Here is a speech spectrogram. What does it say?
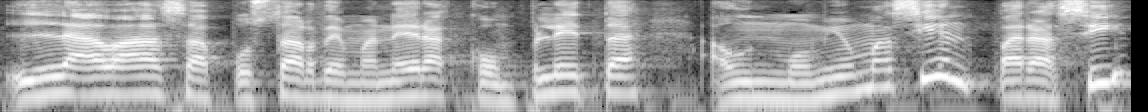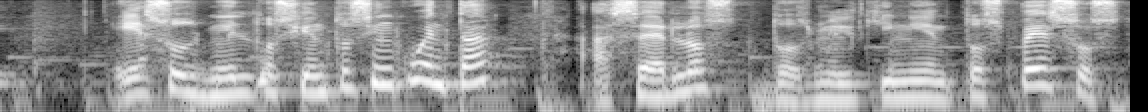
la vas a apostar de manera completa a un momio más 100 para así esos 1250 hacerlos 2500 pesos.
